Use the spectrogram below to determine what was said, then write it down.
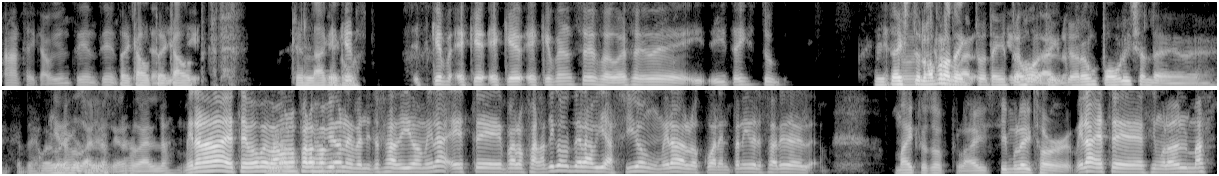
Ah, Takeout, yo entiendo. Takeout, Takeout. Que es la que. Es que, es que, es que, es que, pensé el juego ese de It, Takes Two. It Takes Two, no, pero te, eres un publisher de, de, juegos. Quiero jugarlo, quiero jugarlo. Mira, nada, este Bobe, vámonos para los aviones, bendito sea Dios. Mira, este, para los fanáticos de la aviación, mira, los 40 aniversarios del Microsoft Flight Simulator. Mira, este simulador más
